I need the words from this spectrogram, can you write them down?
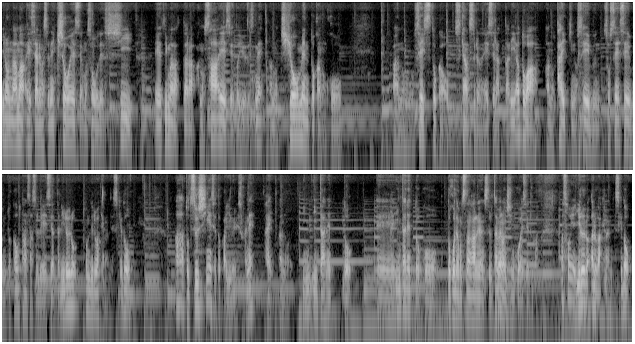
いろんな、まあ、衛星ありますよね。気象衛星もそうですし、えー、と今だったら、あの、SAR 衛星というですね、あの、地表面とかのこう、あの性質とかをスキャンするような衛星だったりあとはあの大気の成分組成成分とかを探査する衛星だったりいろいろ飛んでるわけなんですけどああと通信衛星とか有名ですかね。はい。あのインターネット、えー、インターネットをこうどこでもつながるようにするための人工衛星とか、まあ、そういういろいろあるわけなんですけど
